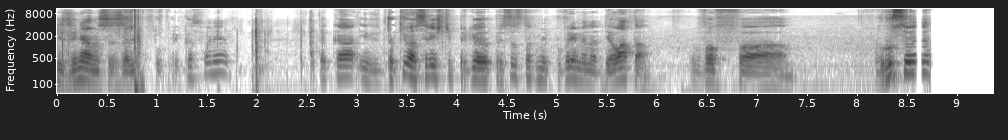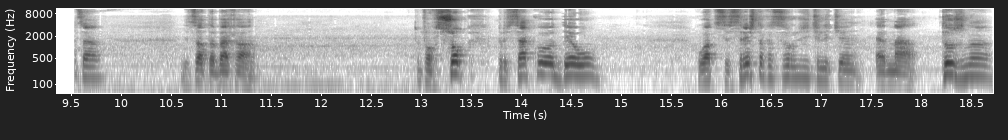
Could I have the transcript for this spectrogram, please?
Извинявам се за лекото прекъсване. Така, и в такива срещи присъствахме по време на делата в а, Русия. Децата бяха в шок при всяко дело, когато се срещаха с родителите. Една тъжна,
